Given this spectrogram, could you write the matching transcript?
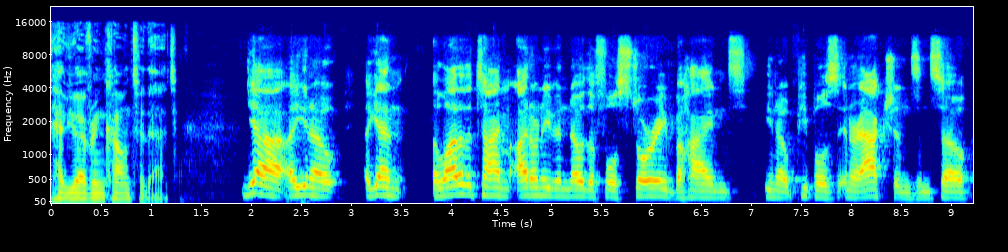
Have you ever encountered that? Yeah, uh, you know, again, a lot of the time I don't even know the full story behind you know people's interactions. And so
